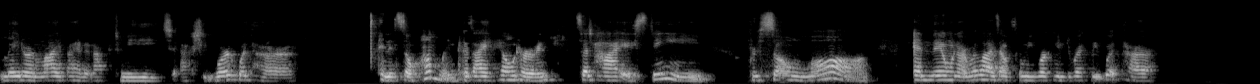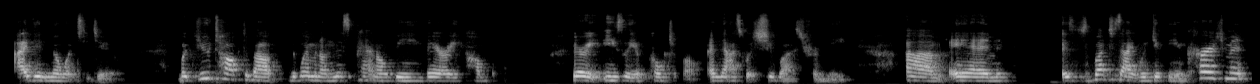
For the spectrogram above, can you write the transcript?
later in life, I had an opportunity to actually work with her. And it's so humbling because I held her in such high esteem for so long. And then when I realized I was going to be working directly with her, I didn't know what to do. But you talked about the women on this panel being very humble, very easily approachable. And that's what she was for me. Um, and as much as I would get the encouragement,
